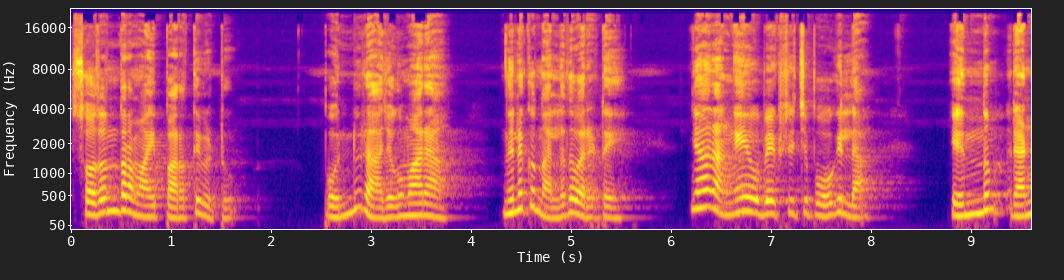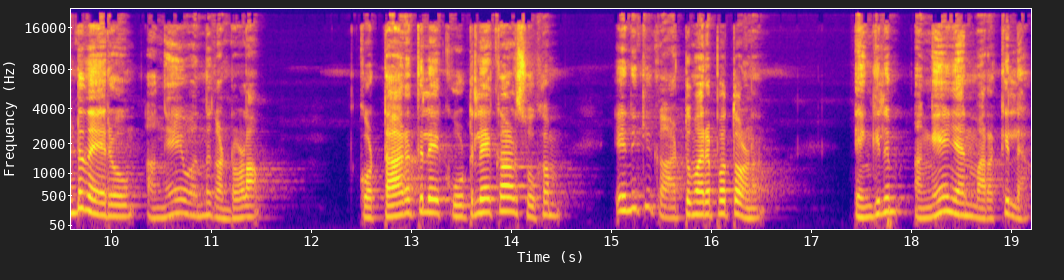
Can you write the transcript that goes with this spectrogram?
സ്വതന്ത്രമായി പറത്തിവിട്ടു. പൊന്നു രാജകുമാരാ നിനക്ക് നല്ലത് വരട്ടെ. ഞാൻ അങ്ങയെ ഉപേക്ഷിച്ച് പോകില്ല. എന്നും രണ്ടു നേരവും അങ്ങയെ വന്ന് കണ്ടോളാം. കൊട്ടാരത്തിലെ കൂട്ടിലേക്കാൾ സുഖം എനിക്ക് കാട്ടുമരപ്പത്താണ്. എങ്കിലും അങ്ങയെ ഞാൻ മറക്കില്ല.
